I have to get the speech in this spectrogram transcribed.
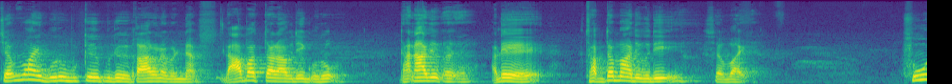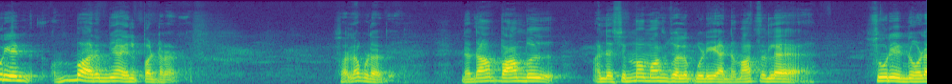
செவ்வாய் குரு முக்கிய காரணம் என்ன? லாபஸ்தானாதிபதி குரு தனாதி அதே சப்தமாதிபதி செவ்வாய். சூரியன் ரொம்ப அருமையாக ஹெல்ப் பண்ணுறார் சொல்லக்கூடாது. இந்த தான் பாம்பு அந்த சிம்ம மாதம் சொல்லக்கூடிய அந்த மாதத்தில் சூரியனோட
